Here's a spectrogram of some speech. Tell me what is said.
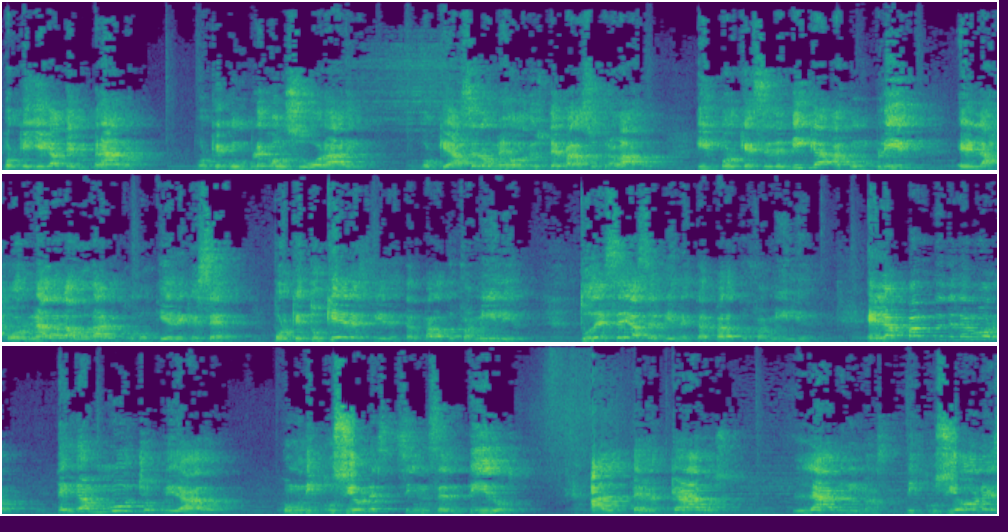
porque llega temprano, porque cumple con su horario, porque hace lo mejor de usted para su trabajo y porque se dedica a cumplir en la jornada laboral como tiene que ser. Porque tú quieres bienestar para tu familia. Tú deseas el bienestar para tu familia. En la parte del amor, tenga mucho cuidado con discusiones sin sentido, altercados, lágrimas, discusiones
